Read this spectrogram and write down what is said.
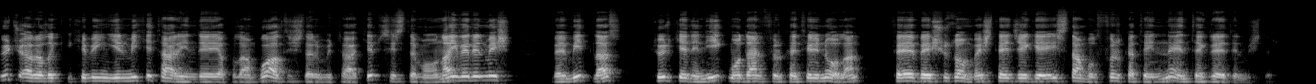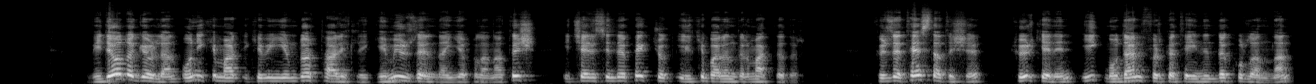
3 Aralık 2022 tarihinde yapılan bu atışları mütakip sisteme onay verilmiş ve MIDLAS Türkiye'nin ilk modern fırkateyni olan F515 TCG İstanbul fırkateynine entegre edilmiştir. Videoda görülen 12 Mart 2024 tarihli gemi üzerinden yapılan atış içerisinde pek çok ilki barındırmaktadır. Füze test atışı Türkiye'nin ilk modern fırkateyninde kullanılan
